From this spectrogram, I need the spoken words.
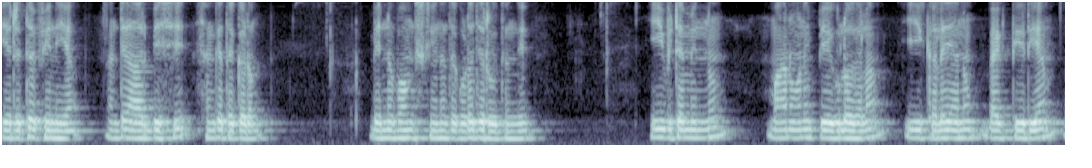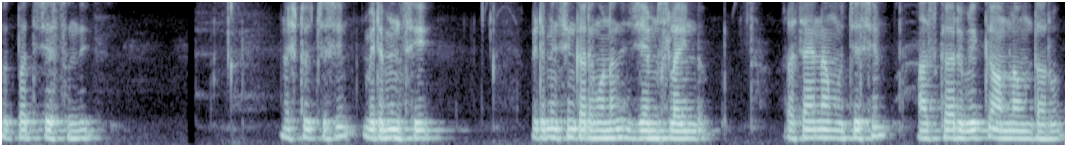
ఎరిథోఫినియా అంటే ఆర్బీసీ సంఖ్య తగ్గడం వెన్నుపాము క్షీణత కూడా జరుగుతుంది. ఈ విటమిన్ను మానవుని పేగులో గల ఈ కలయను బ్యాక్టీరియా ఉత్పత్తి చేస్తుంది. నెక్స్ట్ వచ్చేసి విటమిన్ సి. విటమిన్ సి కనుగొన్నది జేమ్స్ లైండ్. రసాయనం వచ్చేసి ఆస్కార్బిక్ ఆమ్లం ఉంటారు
